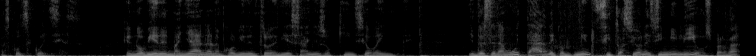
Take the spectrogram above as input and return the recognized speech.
las consecuencias. Que no vienen mañana, a lo mejor vienen dentro de 10 años o 15 o 20. Y entonces será muy tarde con mil situaciones y mil líos, ¿verdad?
